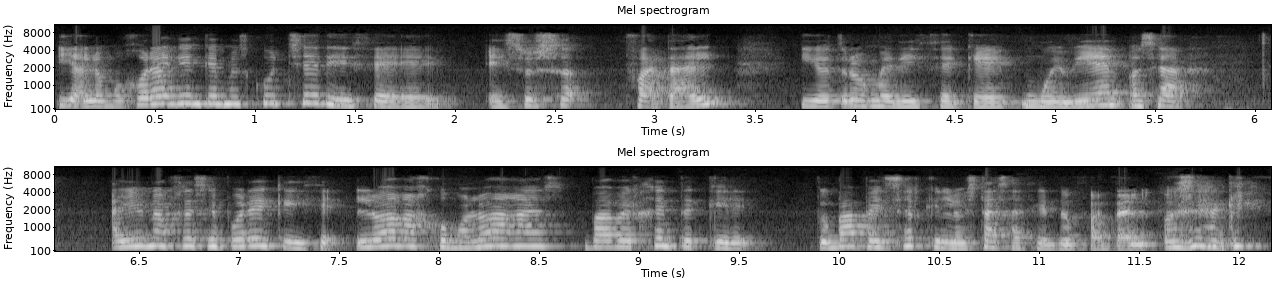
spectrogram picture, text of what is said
y a lo mejor alguien que me escuche dice, eso es fatal, y otro me dice que muy bien. O sea, hay una frase por ahí que dice, lo hagas como lo hagas, va a haber gente que va a pensar que lo estás haciendo fatal. O sea que,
